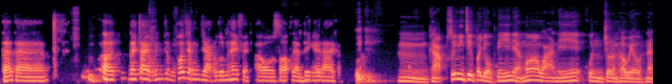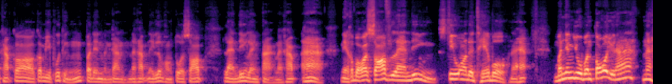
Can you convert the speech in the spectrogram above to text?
แต่แต่ในใจผมผมก็ยังอยากลุ้นให้เฟดเอา soft landing ให้ได้ครับ อืมครับซึ่งจริงๆประโยคนี้เนี่ยเมื่อวานนี้คุณโจลันพาเวลนะครับก็ก็มีพูดถึงประเด็นเหมือนกันนะครับในเรื่องของตัว soft landing อะไรต่างๆนะครับอ่าเนี่ยเขาบอกว่า soft landing still on the table นะฮะมันยังอยู่บนโต๊ะอยู่นะนะ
